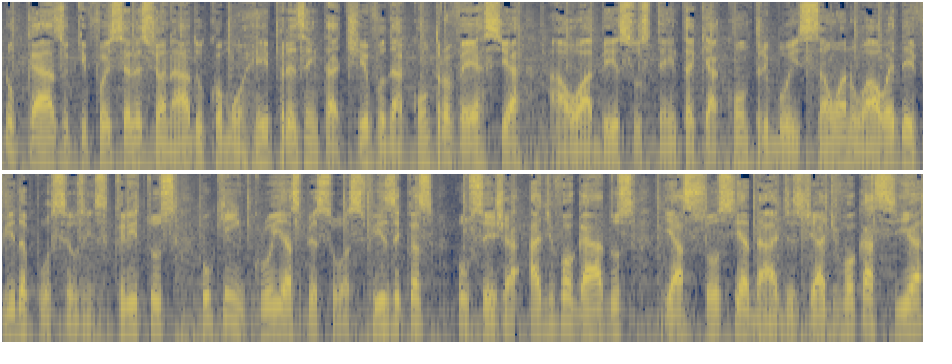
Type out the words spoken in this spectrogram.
No caso que foi selecionado como representativo da controvérsia, a OAB sustenta que a contribuição anual é devida por seus inscritos, o que inclui as pessoas físicas, ou seja, advogados, e as sociedades de advocacia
